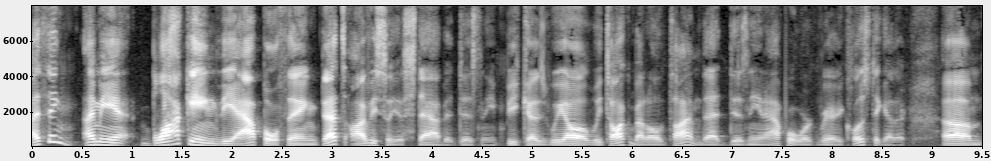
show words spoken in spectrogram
I think, I mean, blocking the Apple thing, that's obviously a stab at Disney because we all, we talk about all the time that Disney and Apple work very close together. Um,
